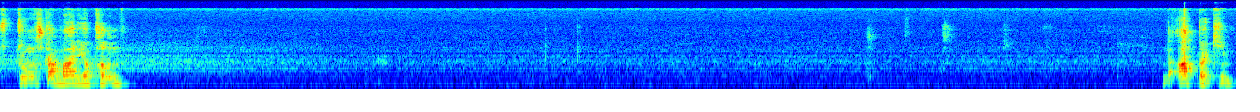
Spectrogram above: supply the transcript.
Tutturmuşken bari yapalım. At bakayım.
